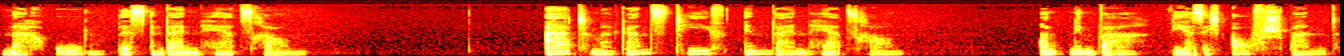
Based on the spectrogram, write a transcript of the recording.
nach oben bis in deinen Herzraum. Atme ganz tief in deinen Herzraum und nimm wahr, wie er sich aufspannt,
